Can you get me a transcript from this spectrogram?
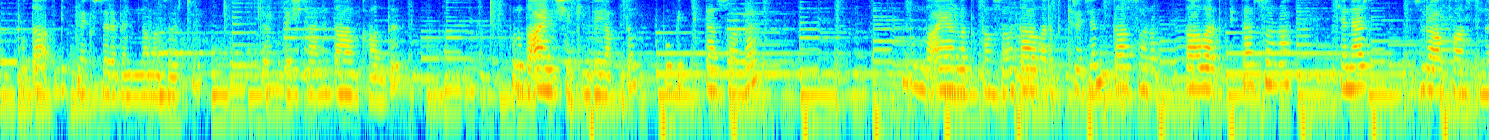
Bu da bitmek üzere benim namaz örtüm. 4-5 tane dağım kaldı. Bunu da aynı şekilde yaptım. Bu bittikten sonra bunu da ayarladıktan sonra dağları bitireceğim. Daha sonra dağlar bittikten sonra kenar zürafasını,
